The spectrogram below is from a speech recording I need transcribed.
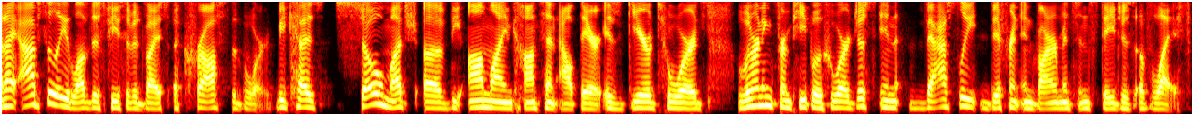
And I absolutely love this piece of advice across the board because so much of the online content out there is geared towards learning from people who are just in vastly different environments and stages of life,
